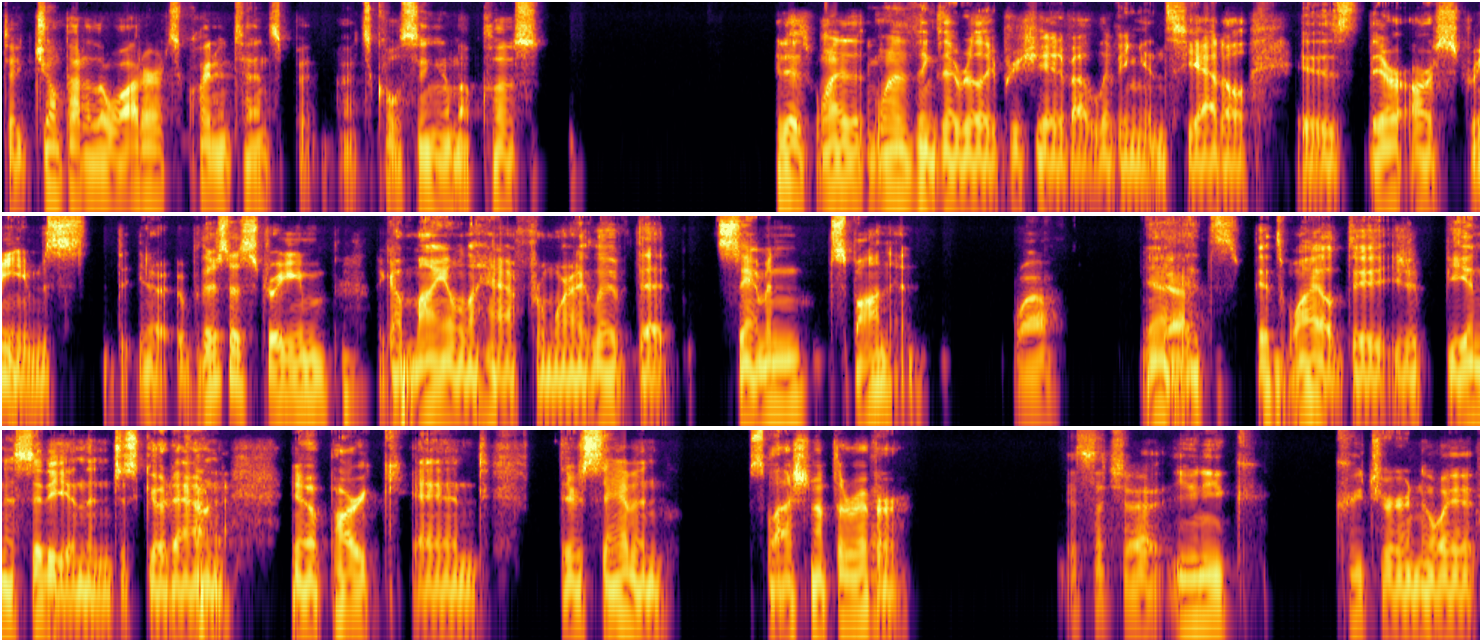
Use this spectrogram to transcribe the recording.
they jump out of the water. It's quite intense, but it's cool seeing them up close. It is one of the, one of the things I really appreciate about living in Seattle is there are streams. You know, there's a stream like a mile and a half from where I live that salmon spawn in. Wow. Yeah, yeah. it's it's wild to you be in a city and then just go down, you know, park and there's salmon splashing up the river. It's such a unique creature in the way it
